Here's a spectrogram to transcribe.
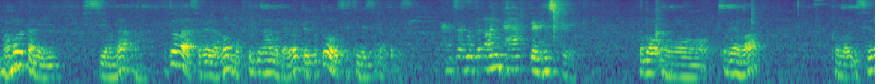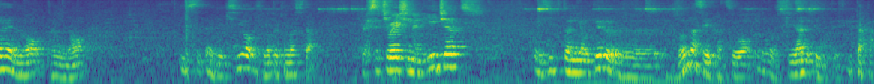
守るために必要なことがそれらの目的なのだよということを説明するわけです.このお親はこのイスラエルの民の歴史を紐解きました。Their situation in Egypt, エジプトにおけるうどんな生活を強いられていたか。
